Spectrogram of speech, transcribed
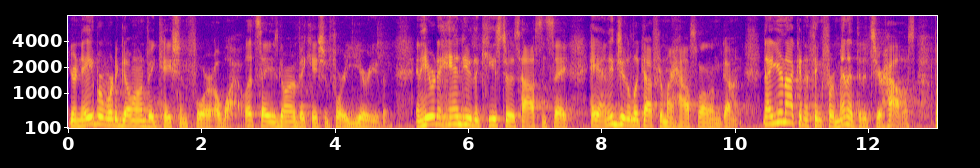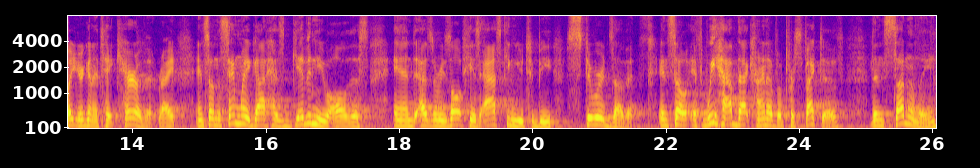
your neighbor were to go on vacation for a while. Let's say he's going on vacation for a year even. And he were to hand you the keys to his house and say, Hey, I need you to look after my house while I'm gone. Now, you're not going to think for a minute that it's your house, but you're going to take care of it, right? And so, in the same way, God has given you all of this. And as a result, he is asking you to be stewards of it. And so, if we have that kind of a perspective, then suddenly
